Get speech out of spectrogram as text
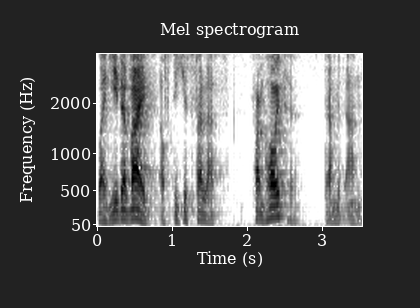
weil jeder weiß, auf dich ist Verlass. Fang heute damit an.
